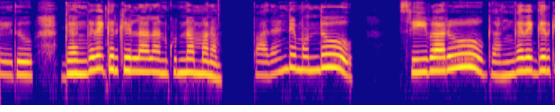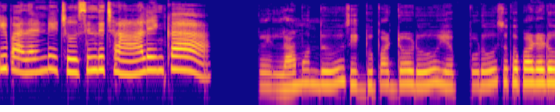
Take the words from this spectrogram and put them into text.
లేదు. గంగ దగ్గరికి వెళ్ళాలనుకున్నాం మనం. పదండి ముందు. శ్రీవారు గంగ దగ్గరికి పదండి. చూసింది చాలా ఇంకా. వెళ్ళా ముందు సిగ్గుపడ్డోడు ఎప్పుడూ సుఖపడడు.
